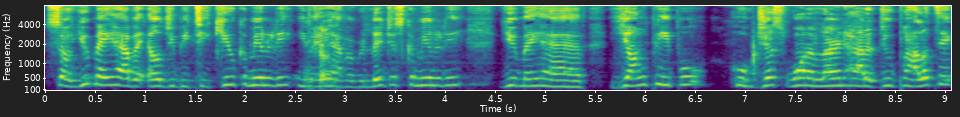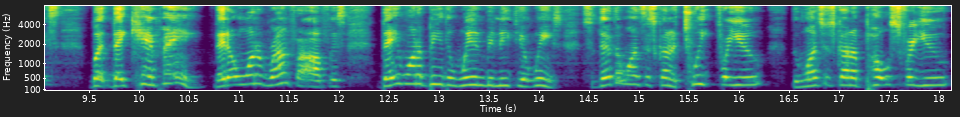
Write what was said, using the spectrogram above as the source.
So you may have an LGBTQ community, you may have a religious community, you may have young people who just want to learn how to do politics, but they campaign. They don't want to run for office. They want to be the wind beneath your wings. So they're the ones that's going to tweet for you, the ones that's going to post for you,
